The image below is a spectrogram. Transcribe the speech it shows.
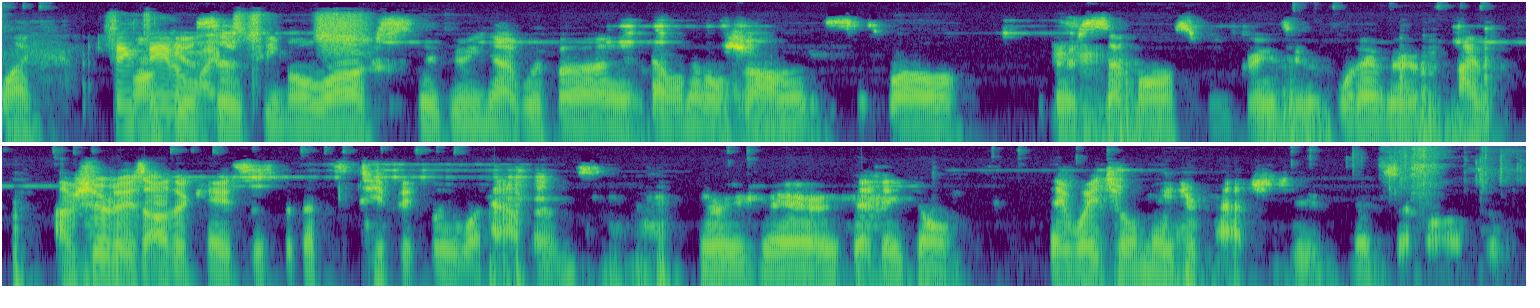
Like I think they don't like so walks. They're doing that with uh, Elemental Shamans as well. There's set bonus being created, whatever. I'm, I'm sure there's other cases, but that's typically what happens. Very rare that they don't. They wait till a major patch to nerf set bonuses,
